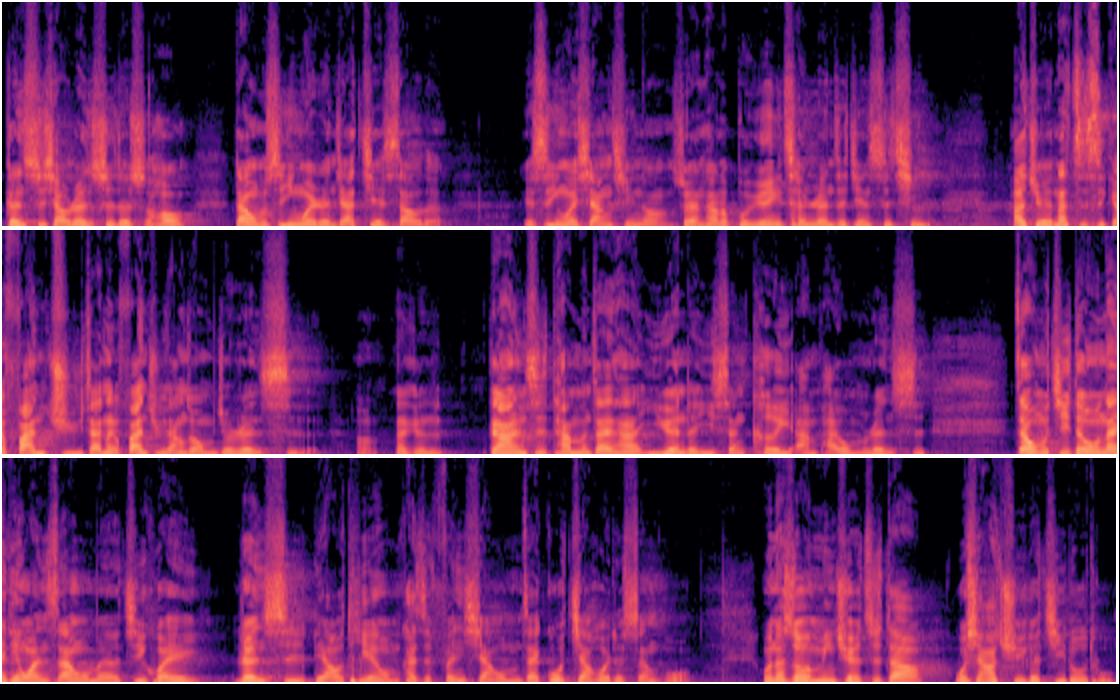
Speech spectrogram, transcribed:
跟思小认识的时候，但我们是因为人家介绍的，也是因为相亲哦。虽然他都不愿意承认这件事情，他觉得那只是一个饭局，在那个饭局当中我们就认识了。哦，那个当然是他们在他医院的医生刻意安排我们认识。在我们记得我那一天晚上，我们有机会认识聊天，我们开始分享我们在过教会的生活。我那时候明确知道，我想要娶一个基督徒，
